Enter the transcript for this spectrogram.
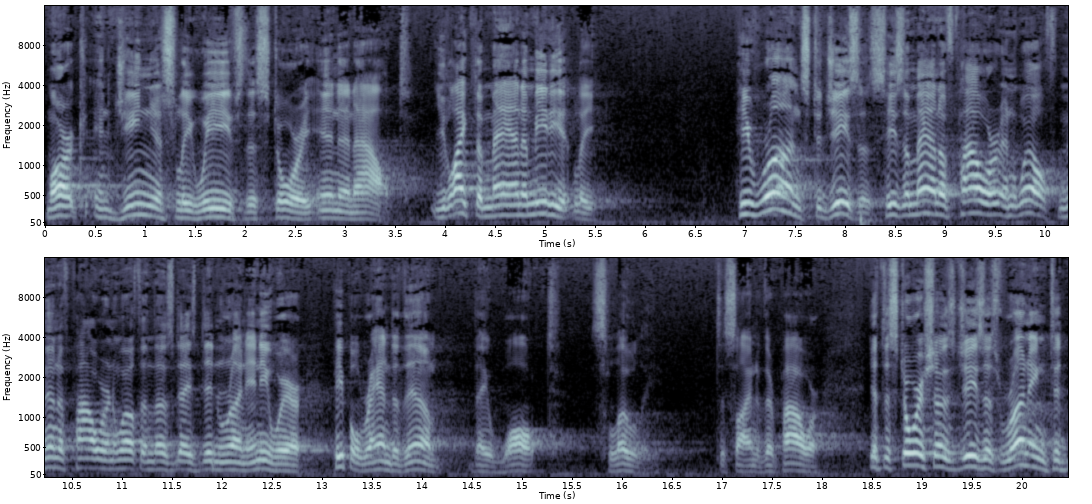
Mark ingeniously weaves this story in and out. You like the man immediately. He runs to Jesus. He's a man of power and wealth. Men of power and wealth in those days didn't run anywhere. People ran to them. They walked slowly. It's a sign of their power. Yet the story shows Jesus running to,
